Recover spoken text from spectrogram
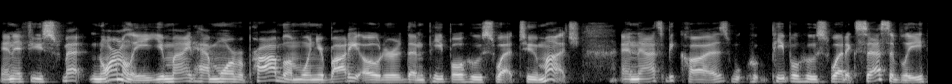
And if you sweat normally, you might have more of a problem when your body odor than people who sweat too much. And that's because w- people who sweat excessively,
